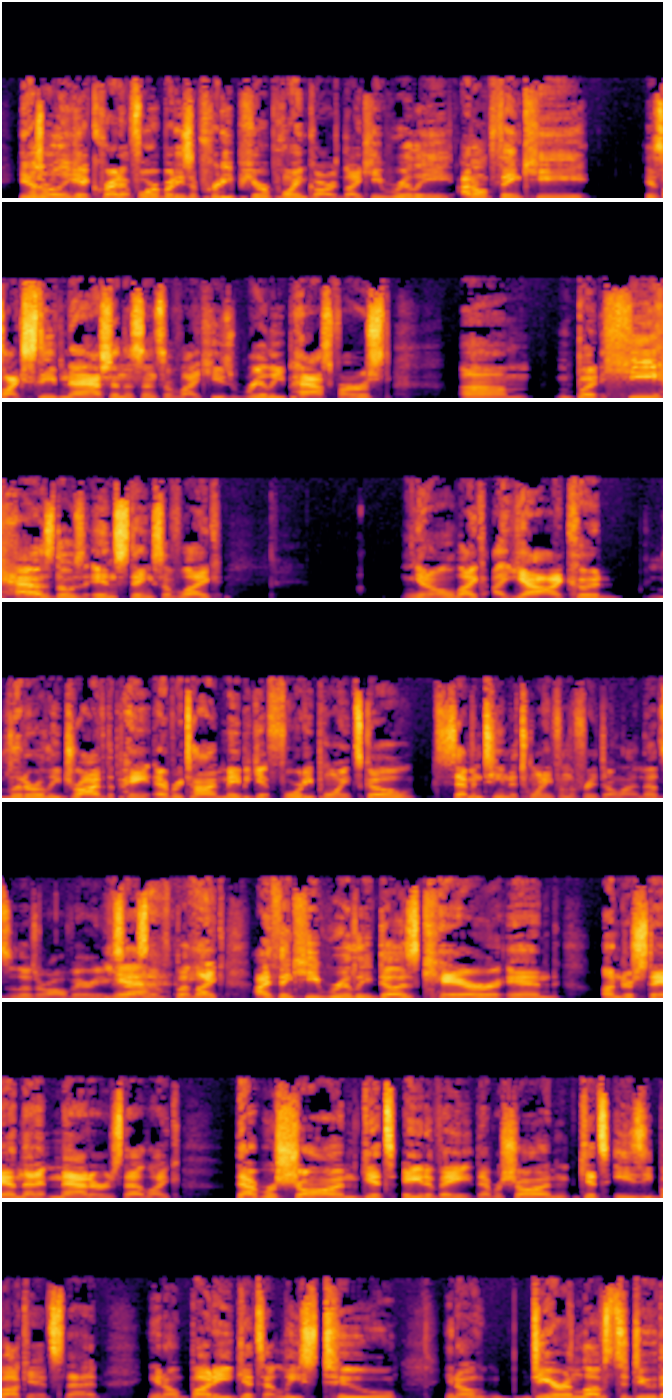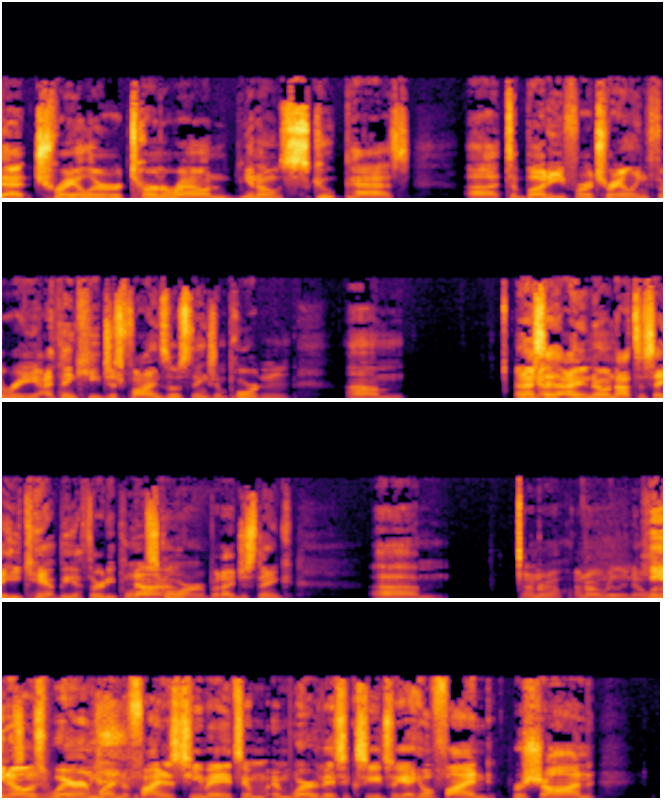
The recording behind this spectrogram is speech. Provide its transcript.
He doesn't really get credit for it, but he's a pretty pure point guard. Like he really, I don't think he is like Steve Nash in the sense of like he's really pass first. Um, but he has those instincts of like, you know, like yeah, I could literally drive the paint every time, maybe get 40 points, go 17 to 20 from the free throw line. That's those are all very Yeah, excessive, but he- like I think he really does care and understand that it matters that like that Richaun gets 8 of 8, that Richaun gets easy buckets, that you know, Buddy gets at least two. You know, De'Aaron loves to do that trailer turnaround, you know, scoop pass uh, to Buddy for a trailing three. I think he just finds those things important. Um, and I know- say, I know not to say he can't be a thirty point No, no. scorer, but I just think, um, I don't know. I don't really know. What he I'm knows saying, where but- and when to find his teammates and, and where they succeed. So yeah, he'll find Richaun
